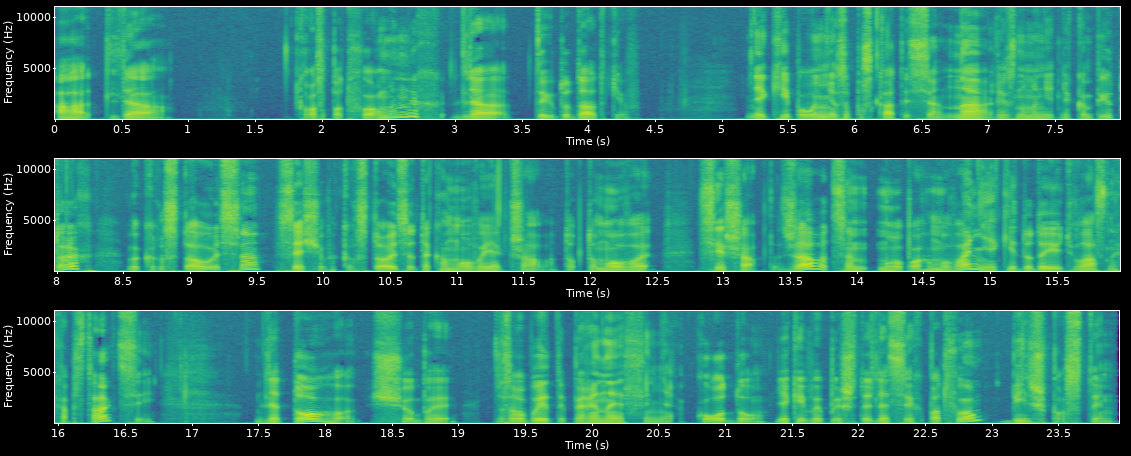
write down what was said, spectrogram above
а для кросплатформених, для тих додатків, які повинні запускатися на різноманітних комп'ютерах, використовується все, що використовується така мова, як Java. Тобто мова C-Sharp та Java це мова програмування, які додають власних абстракцій для того, щоб зробити перенесення коду, який ви пишете для цих платформ, більш простим.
